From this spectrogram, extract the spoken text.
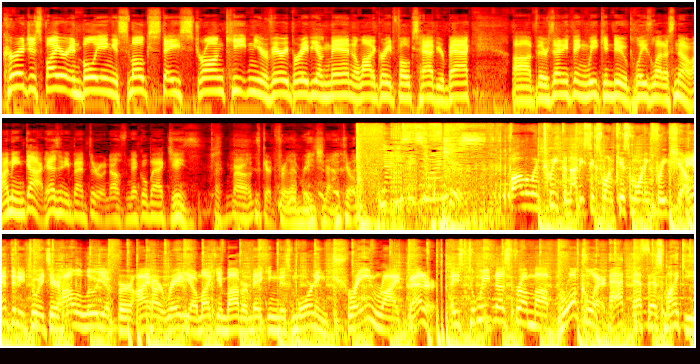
Courage is fire and bullying is smoke. Stay strong, Keaton. You're a very brave young man, and a lot of great folks have your back. Uh, if there's anything we can do, please let us know. I mean, God, hasn't he been through enough, Nickelback? Jeez. Bro, it's good for them reaching out to him. 96.1 Kiss. Follow and tweet the 96.1 Kiss Morning Freak Show. Anthony tweets here, hallelujah for iHeartRadio. Mikey and Bob are making this morning train ride better. He's tweeting us from uh, Brooklyn. At FS Mikey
